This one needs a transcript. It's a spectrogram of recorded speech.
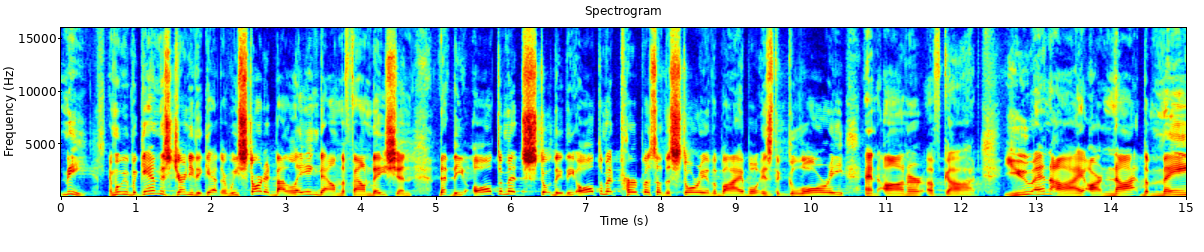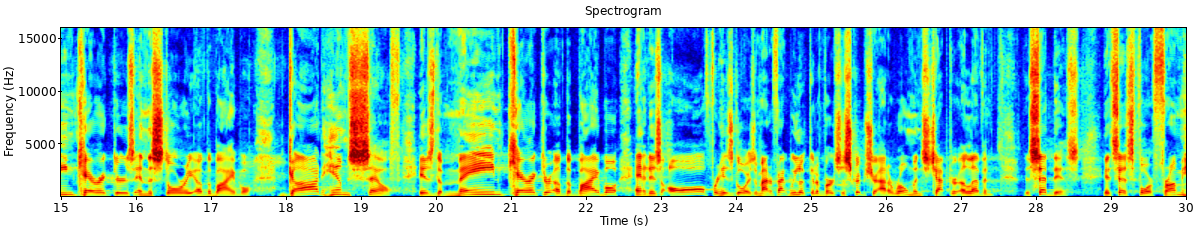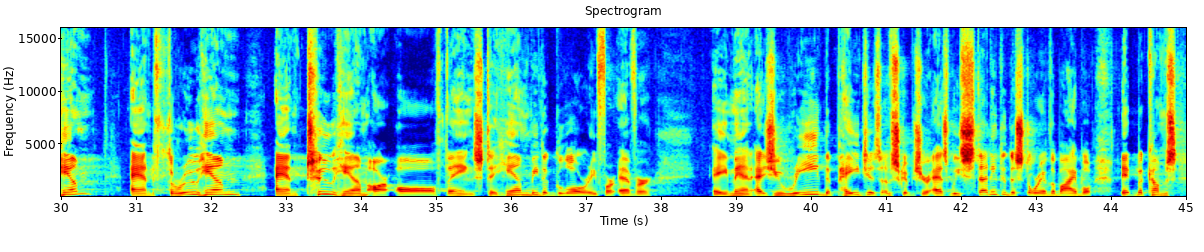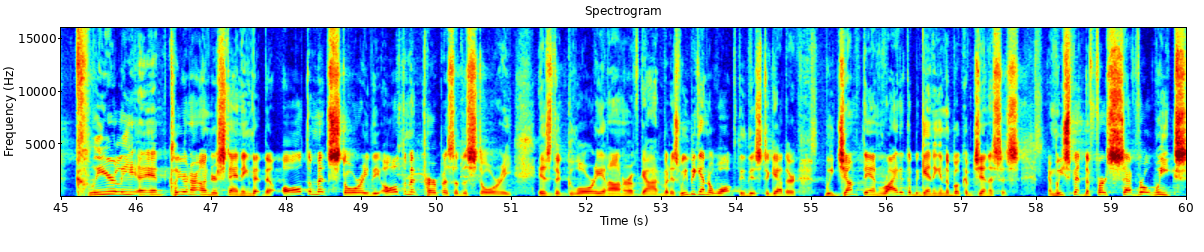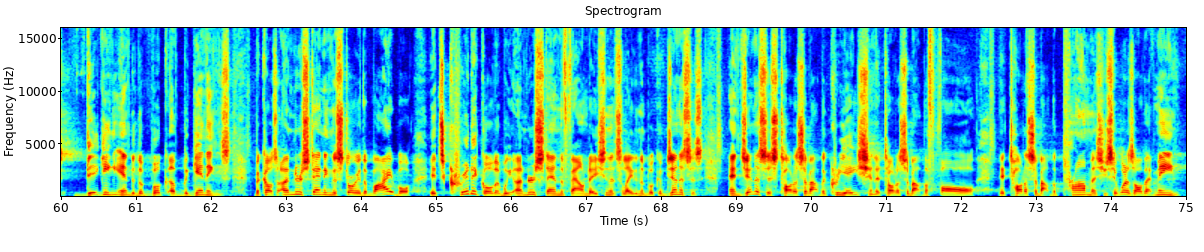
me. And when we began this journey together, we started by laying down the foundation that the ultimate sto- the, the ultimate purpose of the story of the Bible is the glory and honor of God. You and I are not the main characters in the story of the Bible. God himself is the main character of the Bible and it is all for his glory. As a matter of fact, we looked at a verse of scripture out of Romans chapter 11 that said this. It says for from from him and through him and to him are all things. To him be the glory forever. Amen. As you read the pages of Scripture, as we study through the story of the Bible, it becomes clearly and clear in our understanding that the ultimate story, the ultimate purpose of the story is the glory and honor of God. But as we began to walk through this together, we jumped in right at the beginning in the book of Genesis. And we spent the first several weeks digging into the book of beginnings because understanding the story of the Bible, it's critical that we understand the foundation that's laid in the book of Genesis. And Genesis taught us about the creation, it taught us about the fall, it taught us about the promise. You say, what does all that mean?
